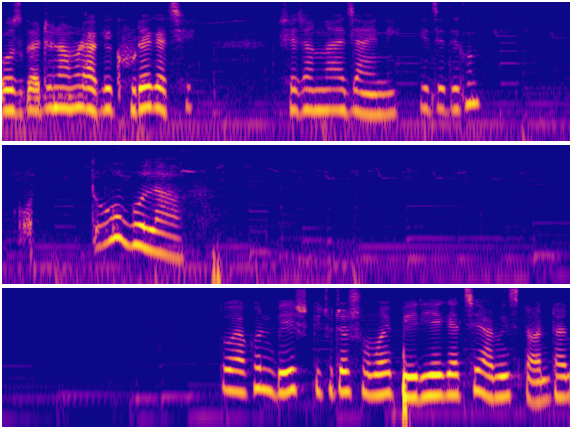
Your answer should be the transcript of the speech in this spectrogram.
রোজ গার্ডেন আমরা আগে ঘুরে গেছি, সেজন্য আর যাইনি। এই যে দেখুন, কত গোলাপ। তো এখন বেশ কিছুটা সময় পেরিয়ে গেছে, আমি স্নান টান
